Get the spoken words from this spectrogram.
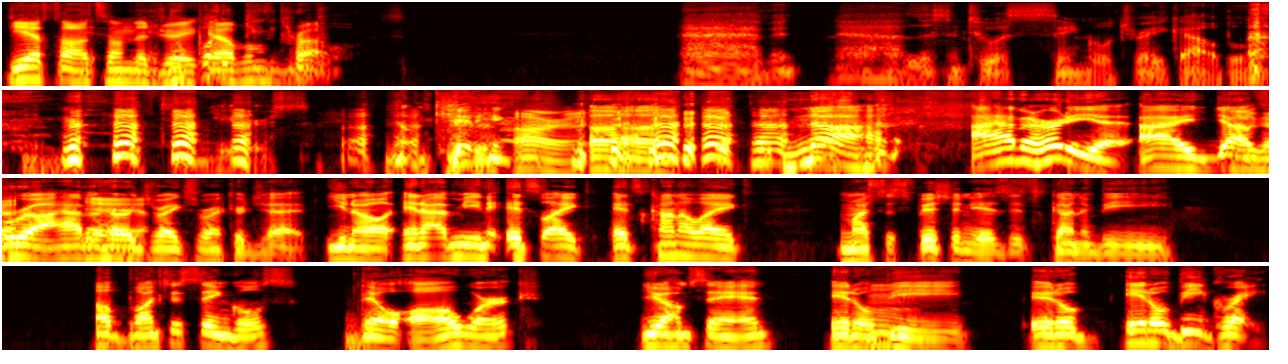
Do you have thoughts on the Drake album? Pro-. I haven't uh, listened to a single Drake album in 15 years. No, I'm kidding. All right. Uh, nah, I haven't heard it yet. I yeah, Okay. for real, I haven't Yeah, heard yeah. Drake's record yet. You know, and I mean, it's like it's kind of like my suspicion is it's gonna be a bunch of singles. They'll all work. You know what I'm saying? It'll Hmm. be it'll it'll be great.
